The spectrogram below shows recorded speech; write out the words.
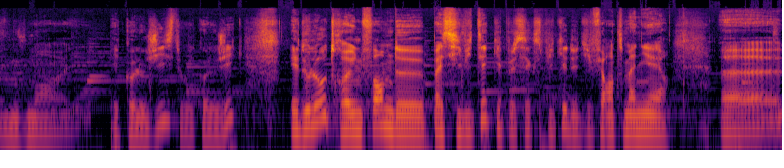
les mouvements écologistes ou écologiques. Et de l'autre, une forme de passivité qui peut s'expliquer de différentes manières. Euh,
